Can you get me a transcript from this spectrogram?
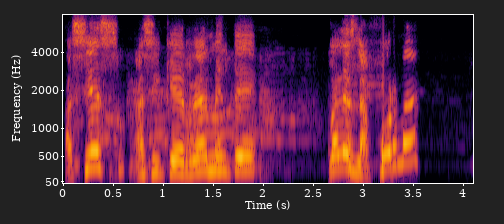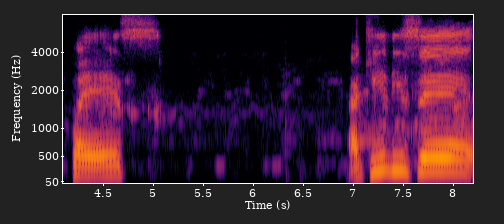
Así es, así que realmente ¿Cuál es la forma? Pues aquí dice,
